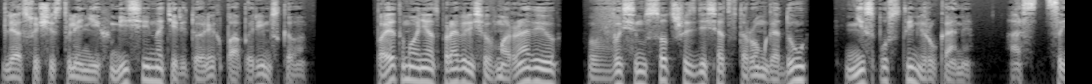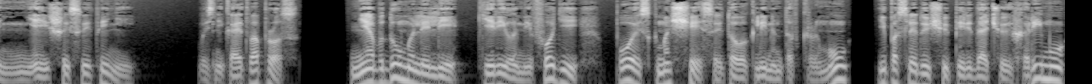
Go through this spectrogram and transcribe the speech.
для осуществления их миссий на территориях Папы Римского. Поэтому они отправились в Моравию в 862 году не с пустыми руками, а с ценнейшей святыней. Возникает вопрос, не обдумали ли Кирилл и Мефодий поиск мощей святого Климента в Крыму и последующую передачу их Риму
